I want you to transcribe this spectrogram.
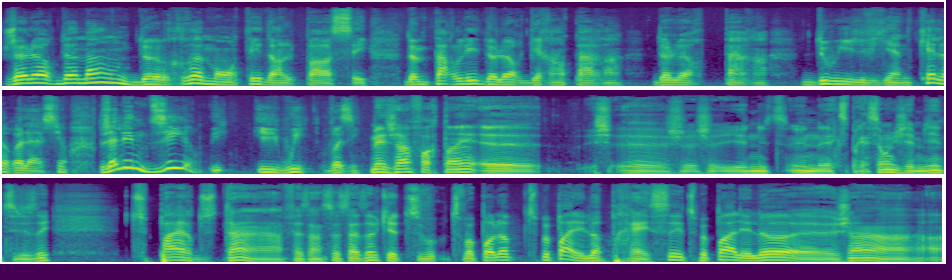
Je leur demande de remonter dans le passé, de me parler de leurs grands-parents, de leurs parents, d'où ils viennent, quelle relation. Vous allez me dire, oui, oui, vas-y. Mais Jean Fortin, euh, euh, il y a une, une expression que j'aime bien utiliser. Tu perds du temps en faisant ça. C'est-à-dire que tu, tu vas pas là, tu peux pas aller là pressé. Tu peux pas aller là, euh, en- en-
